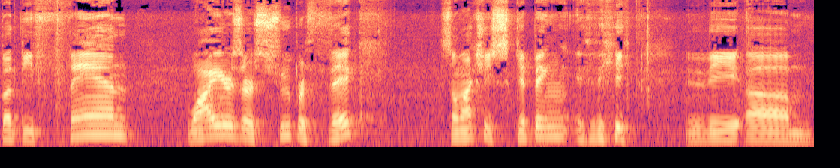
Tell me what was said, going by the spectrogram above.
but the fan wires are super thick so i'm actually skipping the the um,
